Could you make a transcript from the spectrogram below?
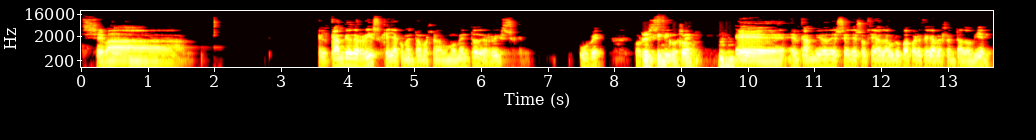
se va el cambio de RISC, que ya comentamos en algún momento, de RISC V o RISC 5, eh, el cambio de sede social a Europa parece que haber sentado bien,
